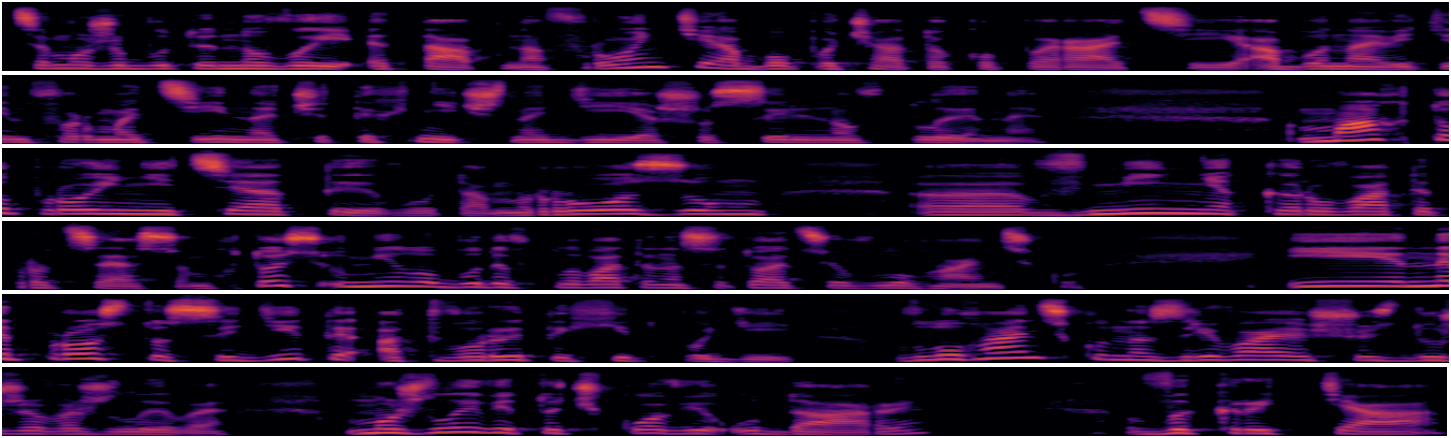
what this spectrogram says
Це може бути новий етап на фронті, або початок операції, або навіть інформаційна чи технічна дія, що сильно вплине. Маг то про ініціативу, там розум, е, вміння керувати процесом. Хтось уміло буде впливати на ситуацію в Луганську. І не просто сидіти, а творити хід подій. В Луганську назріває щось дуже важливе: можливі точкові удари. Викриття,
